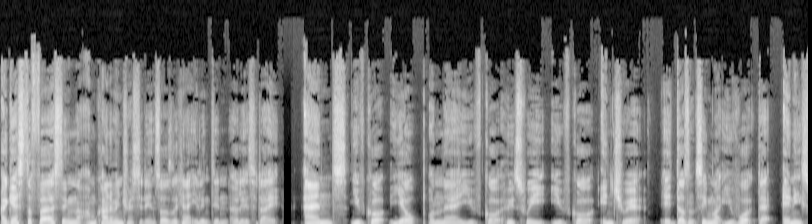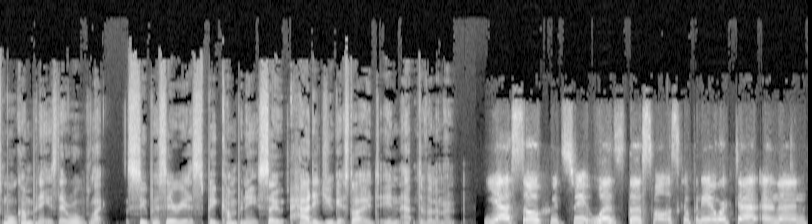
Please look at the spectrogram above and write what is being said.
I guess the first thing that I'm kind of interested in, so I was looking at your LinkedIn earlier today, and you've got Yelp on there, you've got Hootsuite, you've got Intuit. It doesn't seem like you've worked at any small companies. They're all like super serious big companies. So, how did you get started in app development? Yeah, so Hootsuite was the smallest company I worked at, and then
